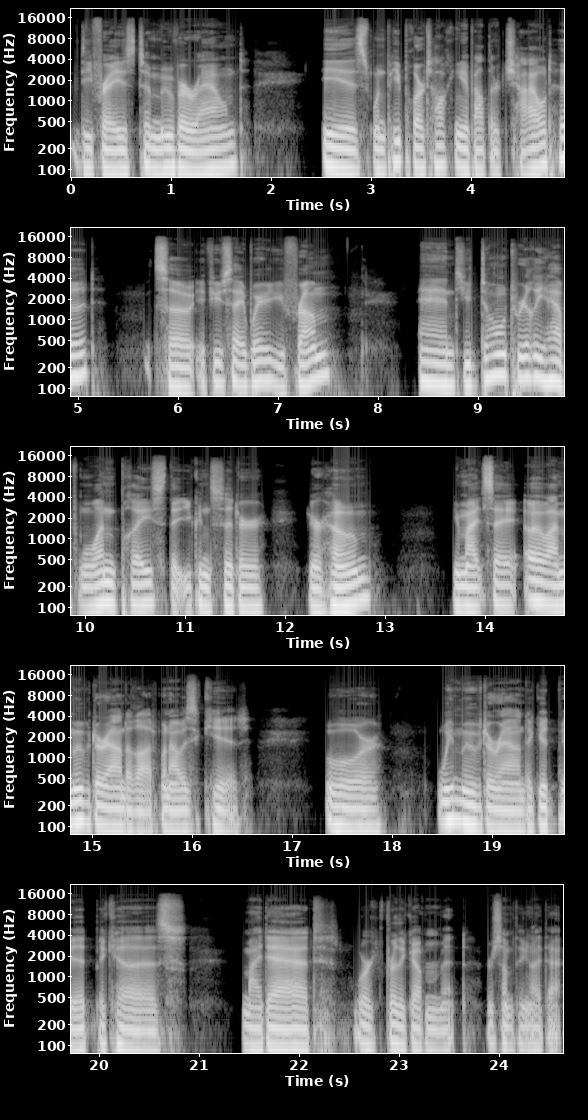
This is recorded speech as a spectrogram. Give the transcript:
the phrase to move around is when people are talking about their childhood. So, if you say, Where are you from? and you don't really have one place that you consider your home, you might say, Oh, I moved around a lot when I was a kid. Or, we moved around a good bit because my dad worked for the government or something like that.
